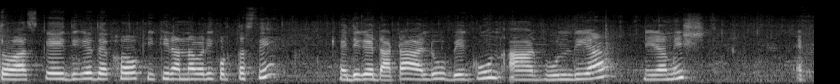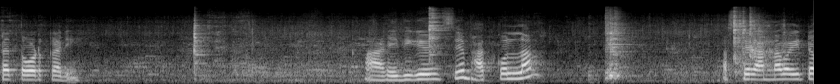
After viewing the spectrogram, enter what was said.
তো আজকে এদিকে দেখো কি কি রান্নাবাড়ি করতেছি। এদিকে ডাটা, আলু, বেগুন আর ভুল দিয়া নিরামিষ, একটা তরকারি। আর এদিকে হচ্ছে ভাত করলাম। আজকে রান্নাবাড়িটা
